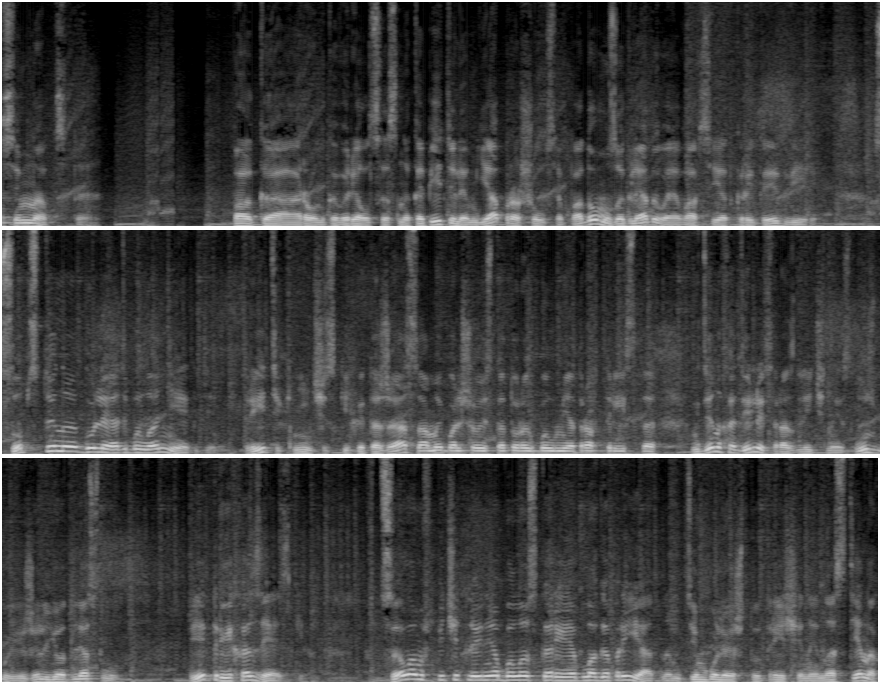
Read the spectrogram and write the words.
17 Пока Арон ковырялся с накопителем, я прошелся по дому, заглядывая во все открытые двери. Собственно, гулять было негде. Три технических этажа, самый большой из которых был метров 300, где находились различные службы и жилье для слуг. И три хозяйских. В целом впечатление было скорее благоприятным, тем более, что трещины на стенах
